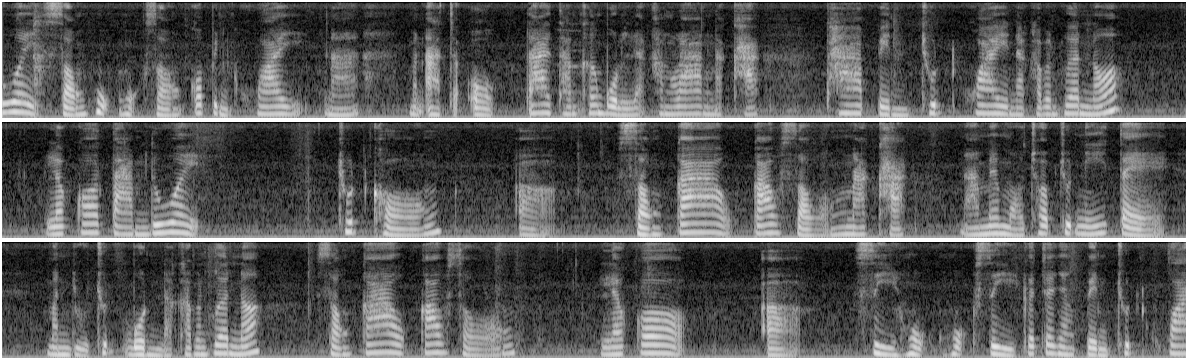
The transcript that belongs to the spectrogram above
ด้วย 2662 ก็เป็นควายนะ มันอาจจะออกได้ทั้งข้างบนและข้างล่างนะคะ ถ้าเป็นชุดควายนะคะเพื่อนๆเนาะ แล้วก็ตามด้วยชุดของเอ2992 นะคะนะแม่หมอชอบชุดนี้แต่มันอยู่ชุดบนนะคะเพื่อนๆเนาะ2992 แล้วก็เอ่อ4664 ก็จะยังเป็นชุดไข้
